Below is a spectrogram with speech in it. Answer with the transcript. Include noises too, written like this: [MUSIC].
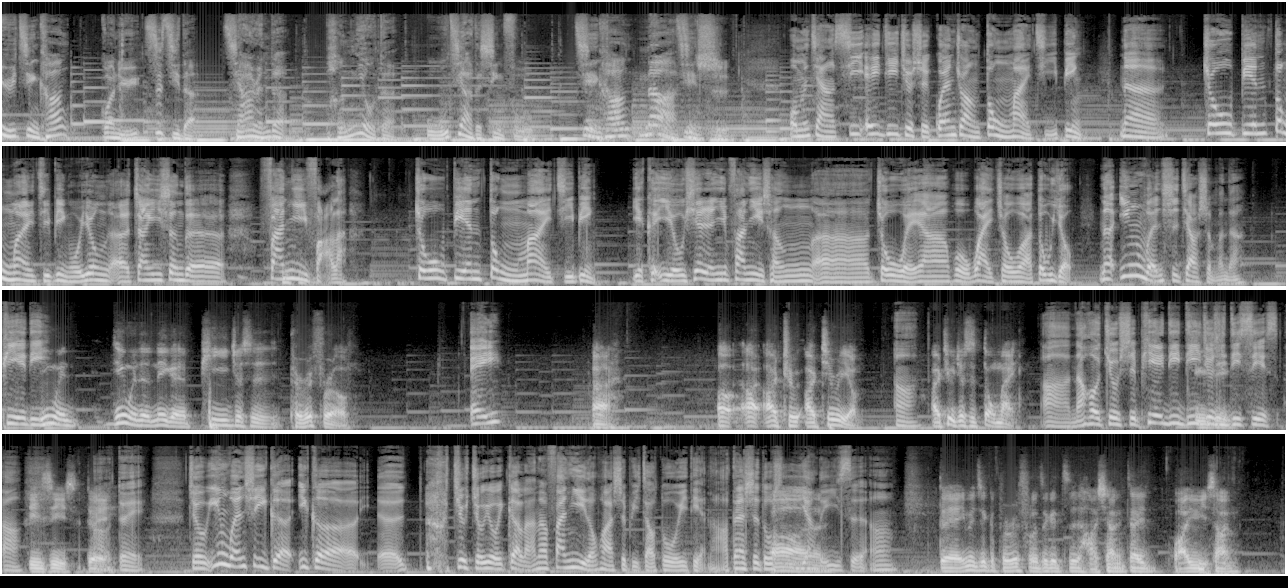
于健康，关于自己的、家人的、朋友的无价的幸福，健康那件事。我们讲 CAD 就是冠状动脉疾病，那周边动脉疾病，我用呃张医生的翻译法了，周边动脉疾病也可以，有些人翻译成呃周围啊或外周啊都有。那英文是叫什么呢？PAD。英文英文的那个 P 就是 peripheral。A 啊，哦，art arterial 啊，arterial 就是动脉。啊，然后就是 PADD 就是 disease 啊，disease 对。对，就英文是一个一个呃，就就有一个了。那翻译的话是比较多一点啊，但是都是一样的意思啊。对，因为这个 peripheral 这个字好像在华语上。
